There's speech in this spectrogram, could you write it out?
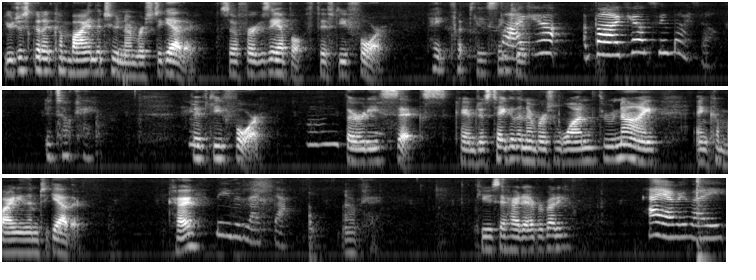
you're just going to combine the two numbers together. So for example, 54. Hey, quit please, thank but you. I can't, but I can't see myself. It's okay. 54. 36. Okay, I'm just taking the numbers 1 through 9 and combining them together. Okay? Leave it like that. Okay. Can you say hi to everybody? Hi, everybody.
